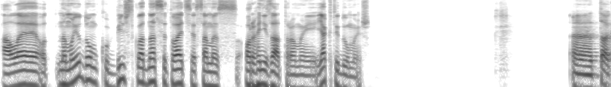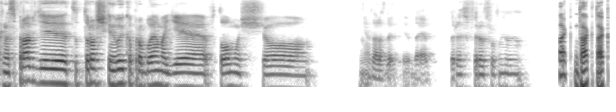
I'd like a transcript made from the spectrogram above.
але, от, на мою думку, більш складна ситуація саме з організаторами. Як ти думаєш? Е, так, насправді тут трошечки невелика проблема є в тому, що. Я зараз дай, дай я переформулюю. Так, так, так.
